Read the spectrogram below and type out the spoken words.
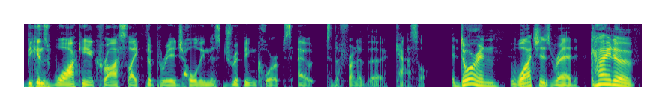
begins walking across like the bridge, holding this dripping corpse out to the front of the castle. Doran watches Red kind of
